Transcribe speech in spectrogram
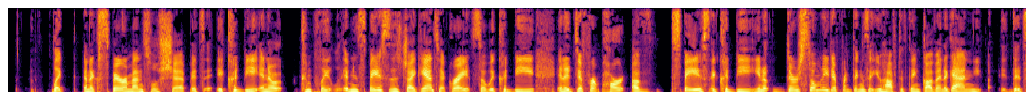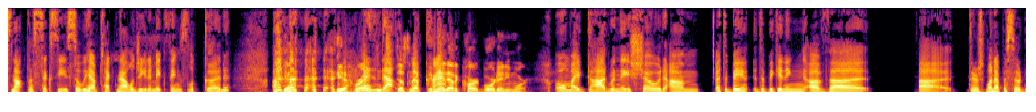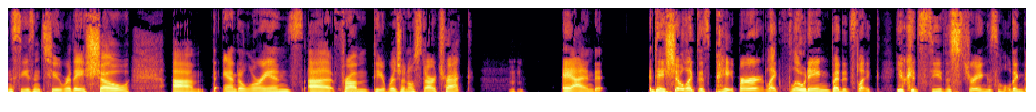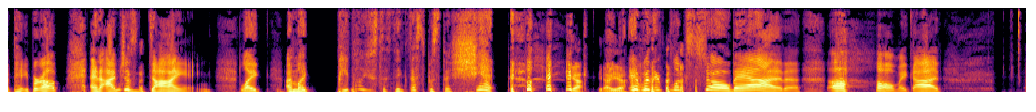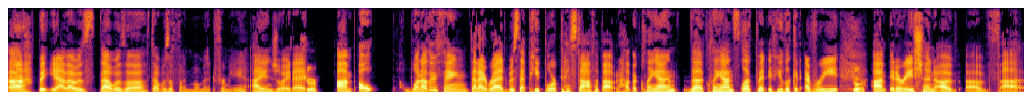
like an experimental ship. It's it could be in a completely I mean, space is gigantic, right? So it could be in a different part of space. It could be, you know, there's so many different things that you have to think of. And again, it's not the 60s, so we have technology to make things look good. Yeah. yeah right And that doesn't have like to be made out of cardboard anymore Oh my god, when they showed um at the be- the beginning of the uh there's one episode in season 2 where they show um the Andalorians uh from the original Star Trek. Mhm. And they show like this paper like floating, but it's like you could see the strings holding the paper up and I'm just dying. Like I'm like people used to think this was the shit. yeah yeah yeah it was it looked so bad. Oh, oh my god. Uh, but yeah, that was that was a that was a fun moment for me. I enjoyed it. Sure. Um. Oh, one other thing that I read was that people were pissed off about how the Klingon the Klingons look. But if you look at every Sure. um, iteration of of uh,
